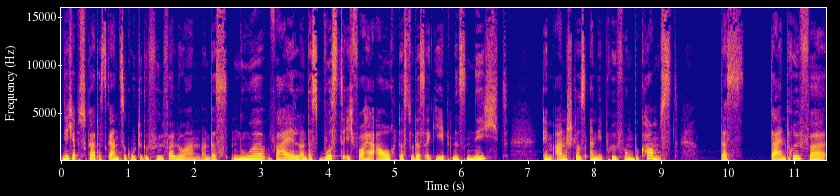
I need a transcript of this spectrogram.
ich habe sogar das ganze gute Gefühl verloren. Und das nur weil, und das wusste ich vorher auch, dass du das Ergebnis nicht im Anschluss an die Prüfung bekommst. Dass dein Prüfer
